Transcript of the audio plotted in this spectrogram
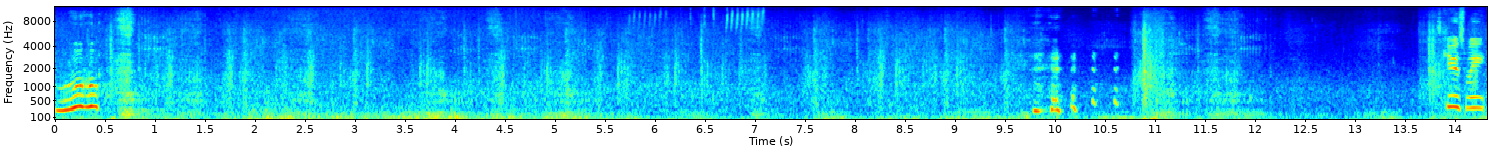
Woo! Excuse me.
